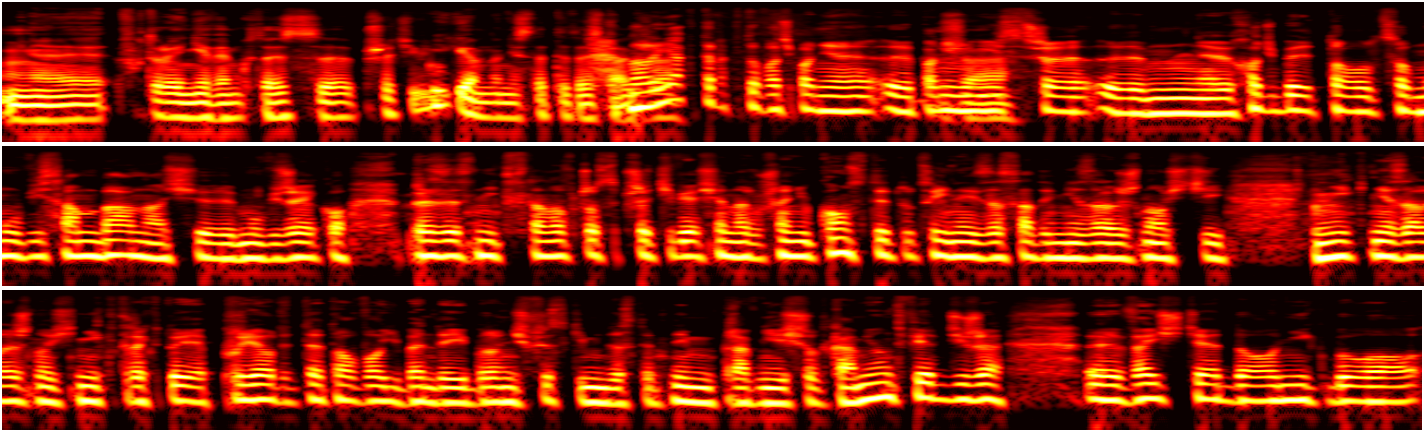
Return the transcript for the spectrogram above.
E, w której nie wiem, kto jest e, przeciwnikiem. No niestety to jest tak, No ale że, jak traktować, panie, e, panie że... ministrze, choćby to, co mówi sam Banaś, mówi, że jako prezes NIK stanowczo sprzeciwia się naruszeniu konstytucyjnej zasady niezależności. NIK niezależność NIK traktuje priorytetowo i będę jej bronić wszystkimi dostępnymi prawnie środkami. On twierdzi, że wejście do NIK było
